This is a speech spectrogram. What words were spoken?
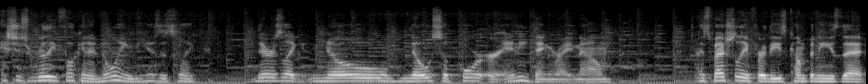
it's just really fucking annoying because it's like there's like no no support or anything right now especially for these companies that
